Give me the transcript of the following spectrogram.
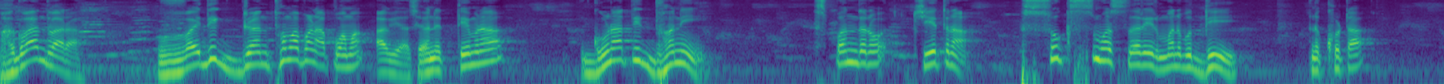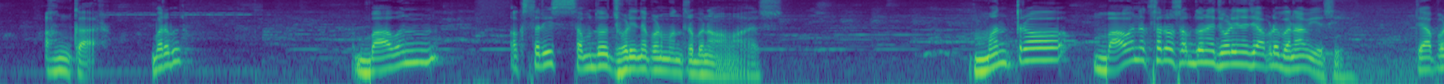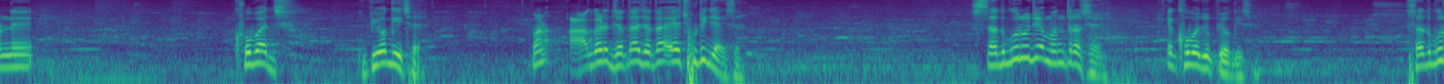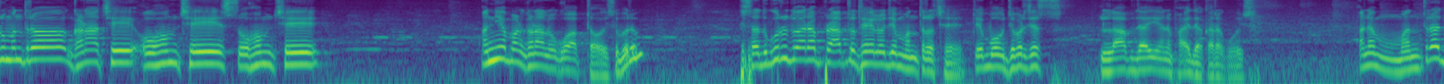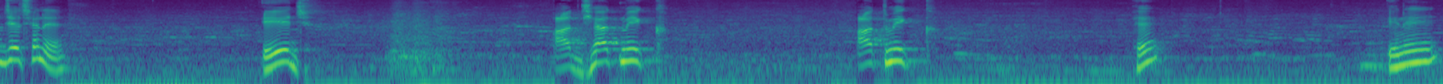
ભગવાન દ્વારા વૈદિક ગ્રંથોમાં પણ આપવામાં આવ્યા છે અને તેમના ગુણાતી ધ્વનિ, સ્પંદનો, ચેતના, સૂક્ષ્મ શરીર મન બુદ્ધિ અને ખોટા અહંકાર. બરાબર? બાવન અક્ષરી શબ્દો જોડીને પણ મંત્ર બનાવવામાં આવે છે. મંત્ર બાવન અક્ષરો શબ્દોને જોડીને જે આપણે બનાવીએ છીએ, તે આપણને ખૂબ જ ઉપયોગી છે. પણ આગળ જતાં જતાં એ છૂટી જાય છે. સદગુરુ જે મંત્ર છે, એ ખૂબ જ ઉપયોગી છે. સદગુરુ મંત્ર ઘણા છે, ઓહમ છે, સોહમ છે. અન્ય પણ ઘણા લોકો આપતા હોય છે, બરાબર? સદગુરુ દ્વારા પ્રાપ્ત થયેલો જે મંત્ર છે, તે બહુ જબરજસ્ત લાભદાયી અને ફાયદાકારક હોય છે. અને મંત્ર જ જે છે ને, એ જ આધ્યાત્મિક, આત્મિક, હે? એને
